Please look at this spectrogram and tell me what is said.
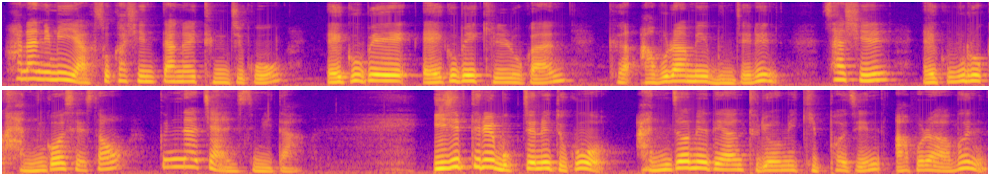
하나님이 약속하신 땅을 등지고 애굽의 애굽의 길로 간 그 아브라함의 문제는 사실 애굽으로 간 것에서 끝나지 않습니다. 이집트를 목전에 두고 안전에 대한 두려움이 깊어진 아브라함은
